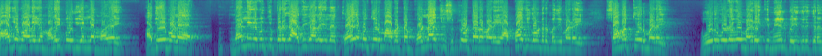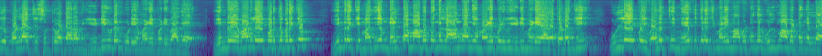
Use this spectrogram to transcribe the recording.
ராஜபாளையம் மலைப்பகுதிகளில் மழை. அதே போல நள்ளிரவுக்கு பிறகு அதிகாலையில் கோயம்புத்தூர் மாவட்டம் பொள்ளாச்சி சுற்றுவட்டார மழை அப்பாச்சி கவுண்டர்மதி மழை சமத்தூர் மழை. ஒரு உழவு மழைக்கு மேல் பெய்திருக்கிறது பொள்ளாச்சி சுற்றுவட்டாரம் இடியுடன் கூடிய மழை பொழிவாக இன்றைய வானிலையை பொறுத்த வரைக்கும் இன்றைக்கு மதியம் டெல்டா மாவட்டங்கள் ஆங்காங்கே மழைப்பொழிவு இடிமழையாக தொடங்கி உள்ளே போய் வலுத்து மேற்கு தொடர்ச்சி மலை மாவட்டங்கள் உள் மாவட்டங்களில்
